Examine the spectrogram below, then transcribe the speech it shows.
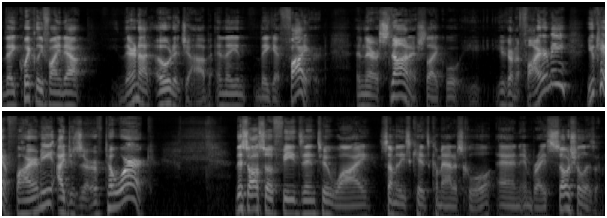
They quickly find out they're not owed a job and they they get fired. And they're astonished like, "Well, you're going to fire me? You can't fire me. I deserve to work." This also feeds into why some of these kids come out of school and embrace socialism.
